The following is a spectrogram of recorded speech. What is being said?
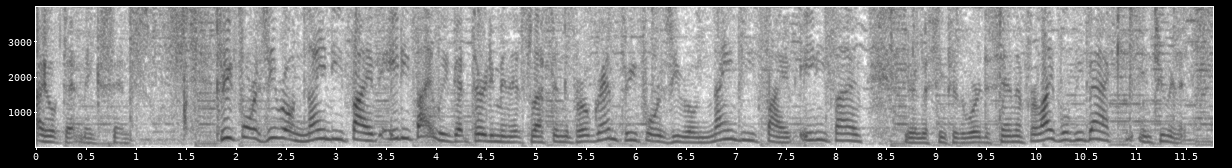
I hope that makes sense. 340-9585. We've got 30 minutes left in the program. 340-9585. You're listening to the Word to Stand for Life. We'll be back in two minutes.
